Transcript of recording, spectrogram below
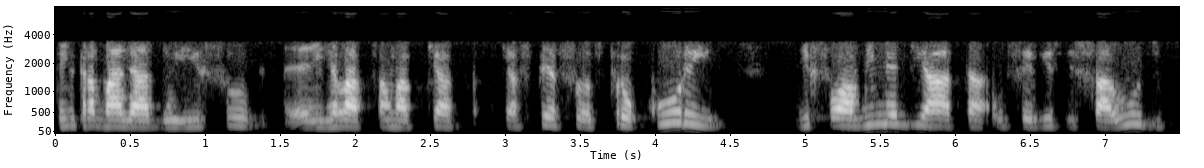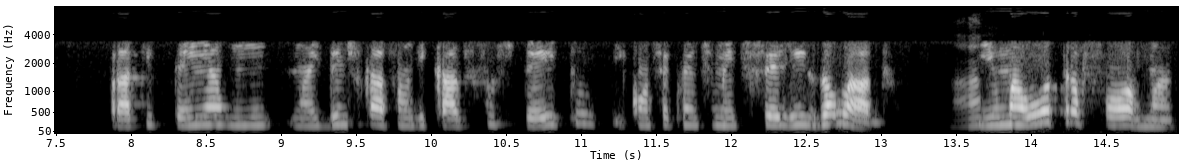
tem trabalhado isso é, em relação a que, a que, as pessoas procurem de forma imediata o serviço de saúde para que tenha um, uma identificação de caso suspeito e, consequentemente, seja isolado. E uma outra forma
